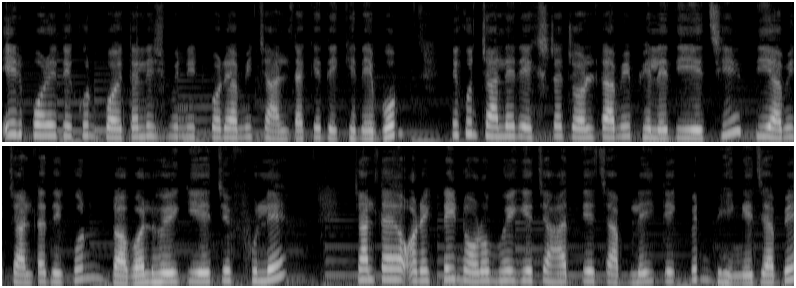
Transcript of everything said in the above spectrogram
এরপরে দেখুন পঁয়তাল্লিশ মিনিট পরে আমি চালটাকে দেখে নেব। দেখুন চালের এক্সট্রা জলটা আমি ফেলে দিয়েছি। দিয়ে আমি চালটা দেখুন ডবল হয়ে গিয়েছে ফুলে। চালটা অনেকটাই নরম হয়ে গিয়েছে, হাত দিয়ে চাপলেই দেখবেন ভেঙে যাবে।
